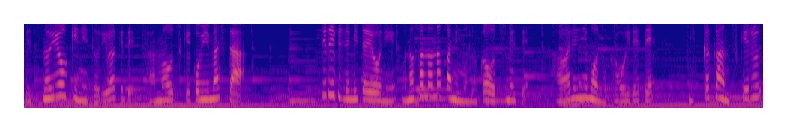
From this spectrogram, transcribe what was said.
別の容器に取り分けてサンマを漬け込みました。テレビで見たようにお腹の中にもぬかを詰めて周りにもぬかを入れて3日間漬ける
